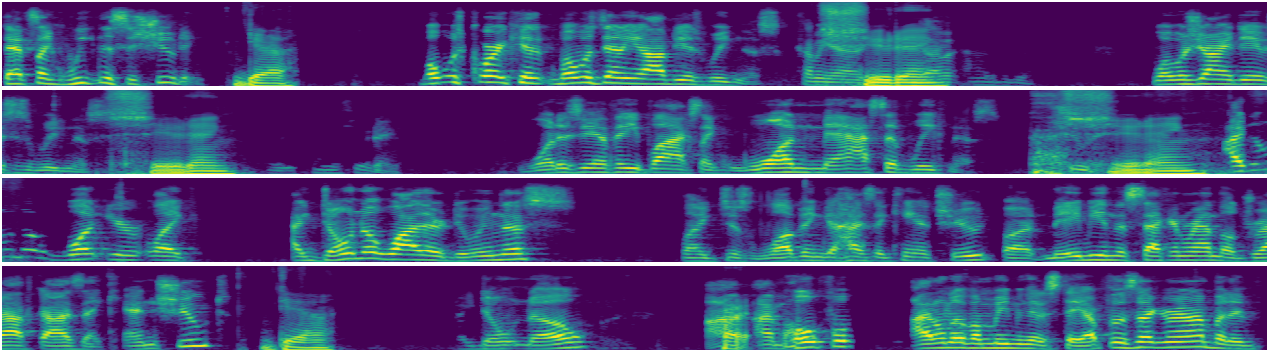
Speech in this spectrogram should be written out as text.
That's like weakness is shooting. yeah What was Corey? What was Deni Avdija's weakness coming out? Shooting. of- What was Johnny Davis's weakness? shooting Shooting. What is Anthony Black's like one massive weakness? Shooting. shooting I don't know what you're like. I don't know why they're doing this. Like just loving guys that can't shoot, but maybe in the second round they'll draft guys that can shoot. yeah I don't know. I. I'm hopeful. I don't know if I'm even going to stay up for the second round, but if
